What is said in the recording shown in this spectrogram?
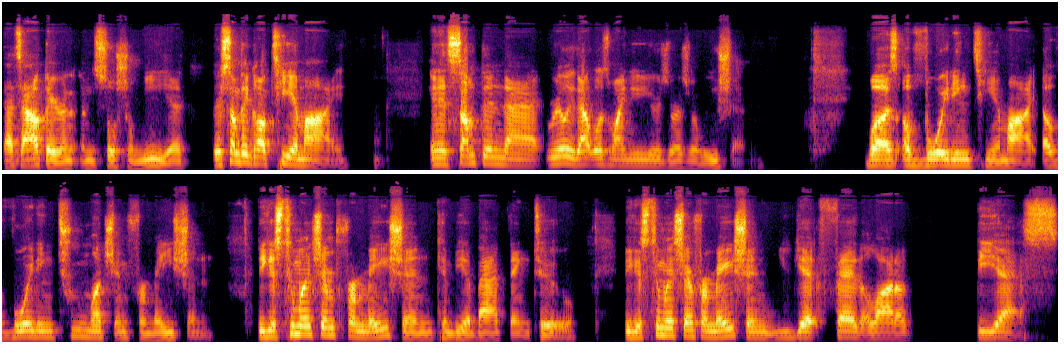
that's out there in, in social media. There's something called TMI. And it's something that really that was my New Year's resolution was avoiding TMI, avoiding too much information because too much information can be a bad thing too. Because too much information, you get fed a lot of BS,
